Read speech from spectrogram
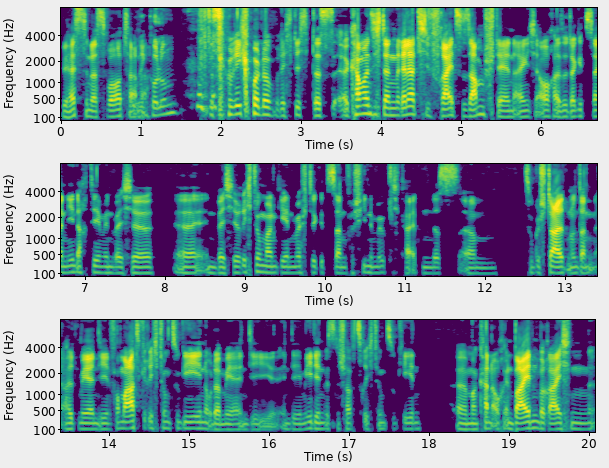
wie heißt denn das Wort? Curriculum? Das Curriculum, richtig. Das äh, kann man sich dann relativ frei zusammenstellen eigentlich auch. Also da gibt es dann je nachdem, in welche, äh, in welche Richtung man gehen möchte, gibt es dann verschiedene Möglichkeiten, das ähm, zu gestalten und dann halt mehr in die Informatikrichtung zu gehen oder mehr in die, in die Medienwissenschaftsrichtung zu gehen. Äh, man kann auch in beiden Bereichen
